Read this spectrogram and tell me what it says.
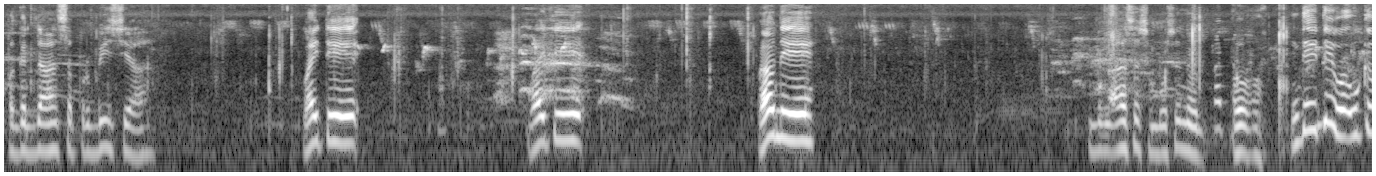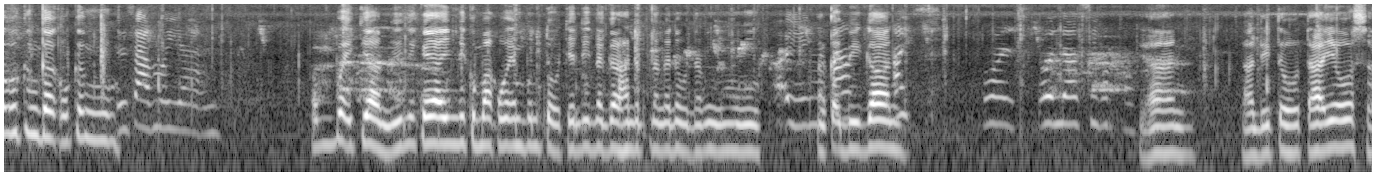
Ito kagandahan sa probinsya. Whitey! Whitey! Brownie! Yung mga aso sumusunod. Oo. Hindi, hindi. Huwag kang, huwag kang, huwag kang, Kasama yan. mababait yan. Hindi, kaya hindi kumakuha yung buntot. Hindi naghahanap ng ano, ng, ng kaibigan. Wala, wala sila. Yan. Nandito tayo sa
